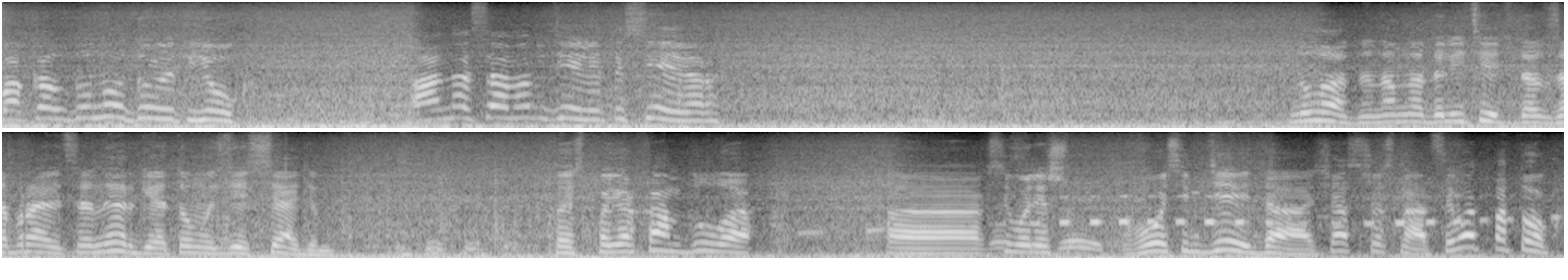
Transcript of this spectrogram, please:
По колдуну дует юг. А на самом деле это север. Ну ладно, нам надо лететь, заправиться энергией, а то мы здесь сядем. То есть по верхам дуло э, всего лишь 8-9, да, а сейчас 16. И вот поток.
